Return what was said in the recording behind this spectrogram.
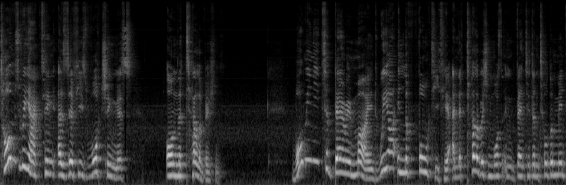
Tom's reacting as if he's watching this on the television. What we need to bear in mind, we are in the 40s here, and the television wasn't invented until the mid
